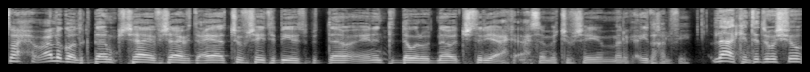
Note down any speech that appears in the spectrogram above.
صح وعلى قولك دائما شايف شايف دعايات تشوف شيء تبيه يعني انت تدور وتناول تشتريه أح- أحسن ما تشوف شيء ما لك أي دخل فيه لكن تدري وشو؟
